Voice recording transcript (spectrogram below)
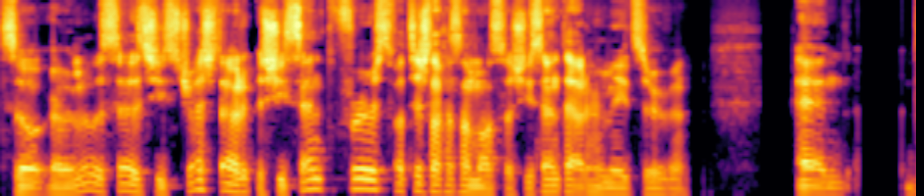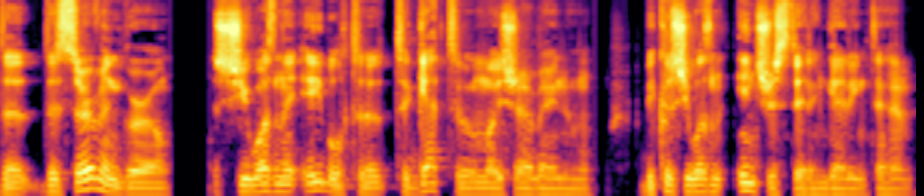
So Rabbi Miller says she stretched out. She sent first "Vatishlach es hamasa." She sent out her maid servant, and the the servant girl she wasn't able to to get to Moshe Rabbeinu because she wasn't interested in getting to him.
